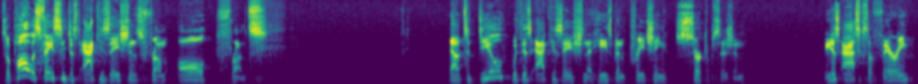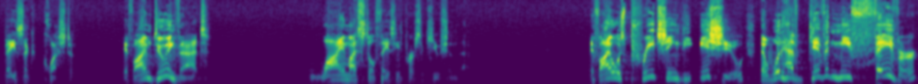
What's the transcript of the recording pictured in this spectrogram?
So Paul was facing just accusations from all fronts. Now, to deal with this accusation that he's been preaching circumcision, he just asks a very basic question. If I'm doing that, why am I still facing persecution then? If I was preaching the issue that would have given me favor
